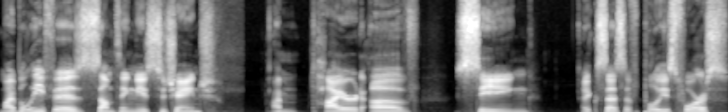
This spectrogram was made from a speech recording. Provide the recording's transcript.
my belief is something needs to change. I'm tired of seeing excessive police force.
